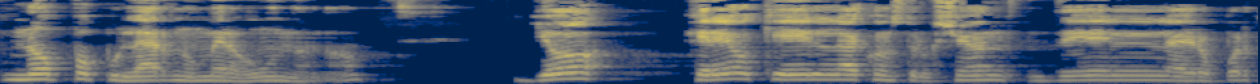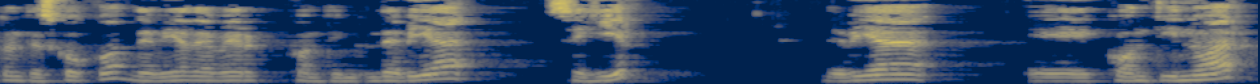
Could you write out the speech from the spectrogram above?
no popular número uno, ¿no? Yo creo que la construcción del aeropuerto en Texcoco debía de haber debía seguir, debía eh, continuar,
